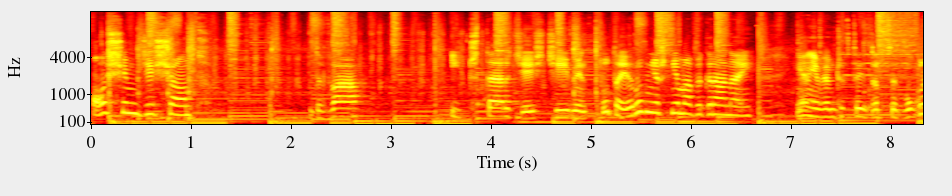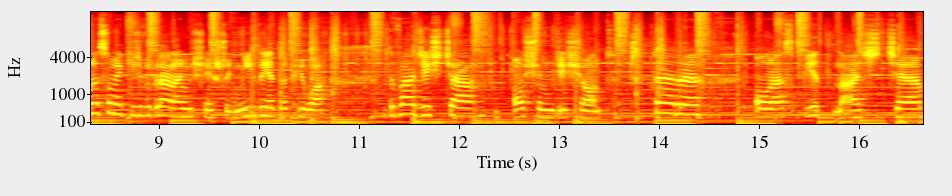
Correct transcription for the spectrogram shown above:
80, 2 i 40, więc tutaj również nie ma wygranej. Ja nie wiem, czy w tej zdrabce w ogóle są jakieś wygrane, mi się jeszcze nigdy nie trafiła. 20, 84 oraz 15.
